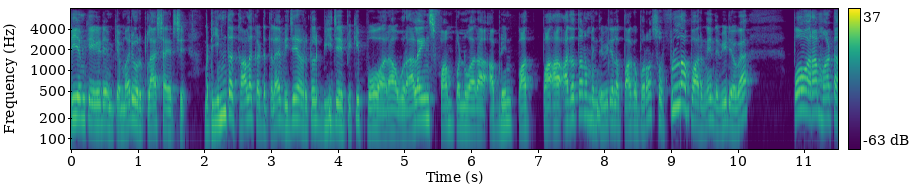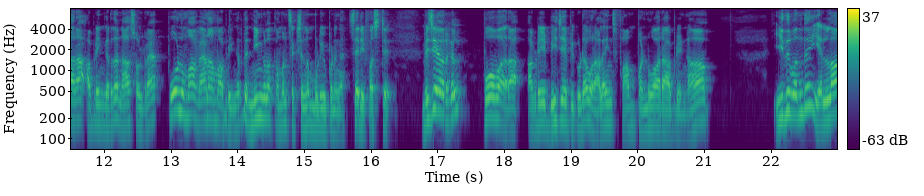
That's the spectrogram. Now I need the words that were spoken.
டிஎம்கே ஏடிஎம்கே மாதிரி ஒரு கிளாஷ் ஆயிடுச்சு பட் இந்த காலகட்டத்தில் விஜய் அவர்கள் பிஜேபிக்கு போவாரா? ஒரு அலைன்ஸ் ஃபார்ம் பண்ணுவாரா? அப்படின்னு பாத் பா அதைத்தான் நம்ம இந்த வீடியோவில் பார்க்க போகிறோம் ஸோ ஃபுல்லாக பாருங்கள் இந்த வீடியோவை. போவாரா மாட்டாரா? அப்படிங்கிறத நான் சொல்கிறேன் போகணுமா வேணாமா அப்படிங்கிறத நீங்களும் கமெண்ட் செக்ஷனில் முடிவு பண்ணுங்கள் சரி ஃபஸ்ட்டு விஜய் அவர்கள் போவாரா? அப்படியே பிஜேபி கூட ஒரு அலைன்ஸ் ஃபார்ம் பண்ணுவாரா அப்படின்னா இது வந்து எல்லா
